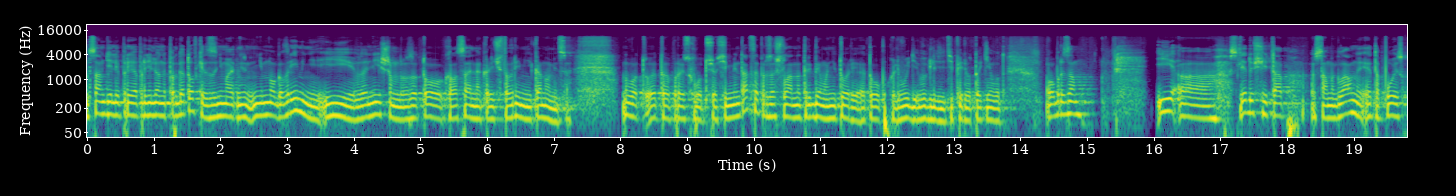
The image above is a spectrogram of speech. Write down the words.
На самом деле при определенной подготовке это занимает немного времени и в дальнейшем зато колоссальное количество времени экономится. Ну вот, это происходит, все, сегментация произошла на 3D мониторе, эта опухоль выглядит теперь вот таким вот образом. И э, следующий этап, самый главный, это поиск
